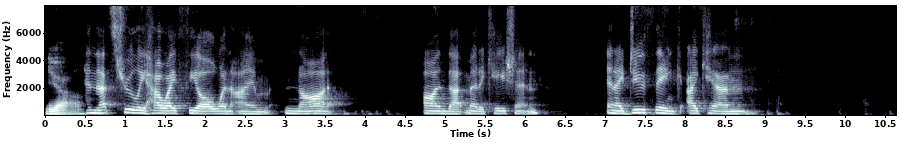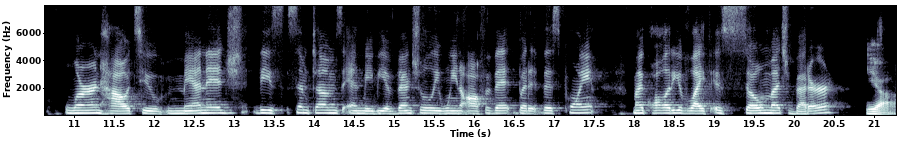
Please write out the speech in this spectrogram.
Yeah. And that's truly how I feel when I'm not on that medication. And I do think I can learn how to manage these symptoms and maybe eventually wean off of it. But at this point, my quality of life is so much better. Yeah.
